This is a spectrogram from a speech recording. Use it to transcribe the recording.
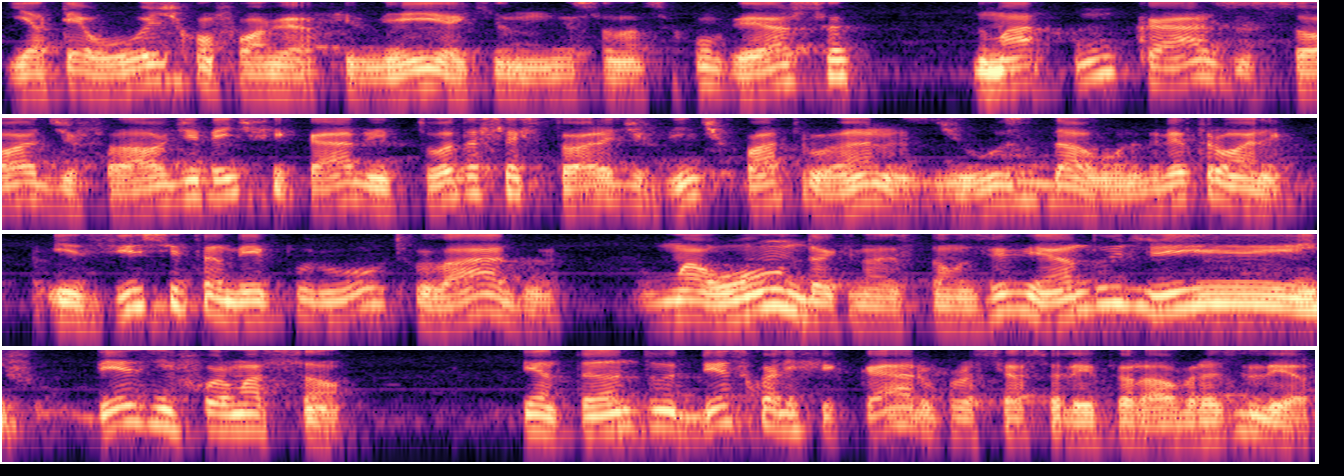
E até hoje, conforme afirmei aqui nessa nossa conversa, não há um caso só de fraude identificado em toda essa história de 24 anos de uso da urna eletrônica. Existe também, por outro lado, uma onda que nós estamos vivendo de desinformação, tentando desqualificar o processo eleitoral brasileiro.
